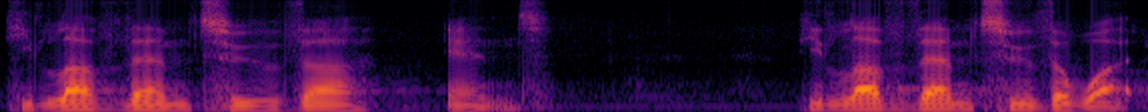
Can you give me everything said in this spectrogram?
He loved them to the end. He loved them to the what?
